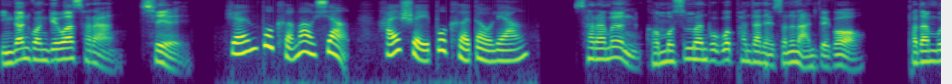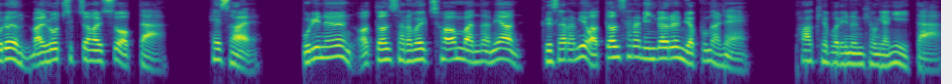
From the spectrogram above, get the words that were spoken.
인간관계와 사랑 7. 人不可貌相，海水不可斗量。 사람은 겉모습만 보고 판단해서는 안 되고 바닷물은 말로 측정할 수 없다. 해설. 우리는 어떤 사람을 처음 만나면 그 사람이 어떤 사람인가를 몇 분 안에 파악해버리는 경향이 있다.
